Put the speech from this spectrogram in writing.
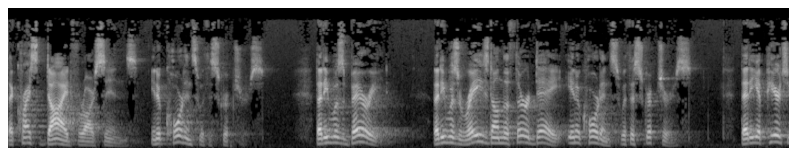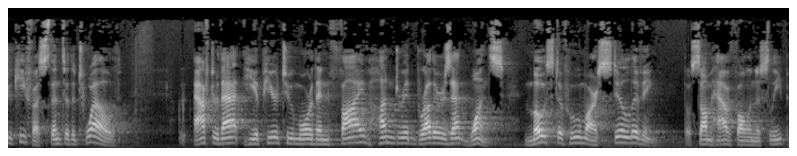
that Christ died for our sins in accordance with the Scriptures, that he was buried, that he was raised on the third day in accordance with the Scriptures, that he appeared to Cephas, then to the twelve. After that, he appeared to more than 500 brothers at once, most of whom are still living, though some have fallen asleep.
